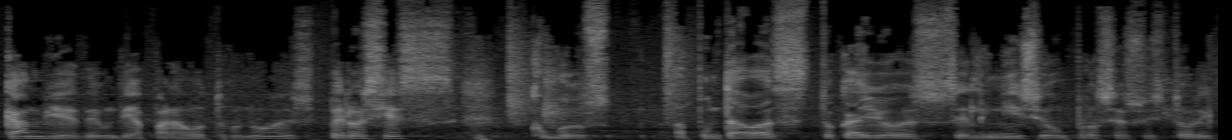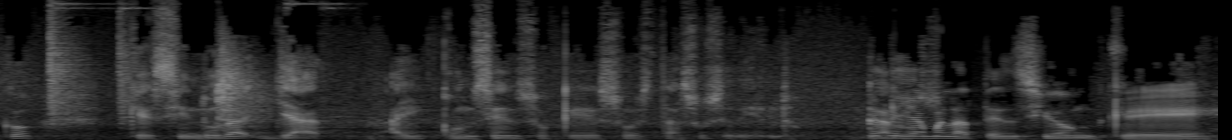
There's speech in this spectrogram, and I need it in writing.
cambie de un día para otro, ¿no? pero sí es, como apuntabas, Tocayo, es el inicio de un proceso histórico que sin duda ya hay consenso que eso está sucediendo. Me llama la atención que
